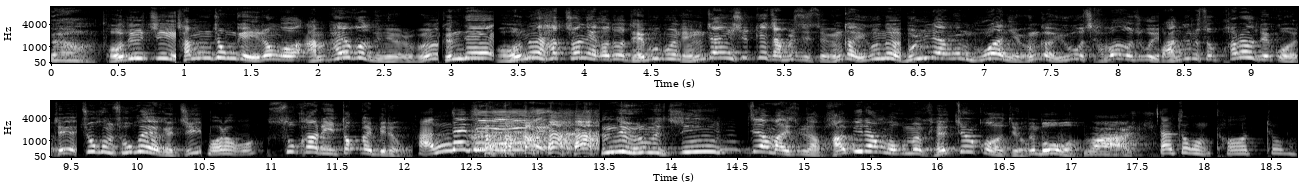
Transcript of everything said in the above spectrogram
와야 더들지 참종개 이런 거 안 팔거든요 여러분? 근데 어느 하천에 가도 대부분 굉장히 쉽게 잡을 수 있어요. 그러니까 이거는 물량은 무한이에요. 그러니까 이거 잡아가지고 만들어서 팔아도 될 것 같아. 조금 속여야겠지? 뭐라고? 쏘가리 떡갈비라고. 안 되지! 근데 여러분 진짜 맛있습니다. 밥이랑 먹으면 개쩔 것 같아요. 먹어봐. 와 나 조금 더 조금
